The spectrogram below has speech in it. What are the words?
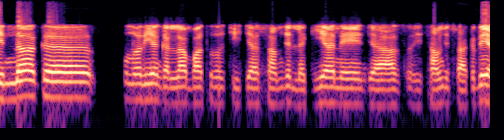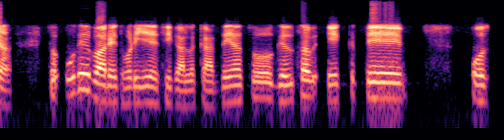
ਜਿੰਨਾ ਕੁ ਉਹਨਾਂ ਦੀਆਂ ਗੱਲਾਂ ਬਾਤਾਂ ਤੋਂ ਚੀਜ਼ਾਂ ਸਮਝ ਲੱਗੀਆਂ ਨੇ ਜਾਂ ਅਸੀਂ ਸਮਝ ਸਕਦੇ ਹਾਂ ਸੋ ਉਹਦੇ ਬਾਰੇ ਥੋੜੀ ਜਿਹੀ ਅਸੀਂ ਗੱਲ ਕਰਦੇ ਹਾਂ। ਸੋ ਗਿਲ ਸਾਹਿਬ ਇੱਕ ਤੇ ਉਸ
